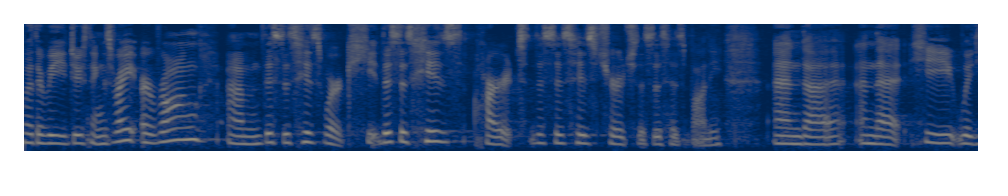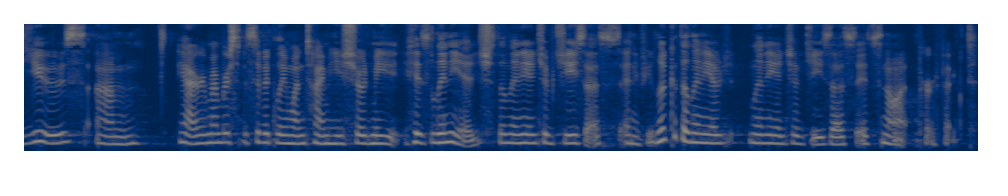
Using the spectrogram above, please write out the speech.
whether we do things right or wrong, um, this is His work. He, this is His heart. This is His church. This is His body, and uh, and that He would use. Um, yeah, I remember specifically one time He showed me His lineage, the lineage of Jesus. And if you look at the lineage lineage of Jesus, it's not perfect.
